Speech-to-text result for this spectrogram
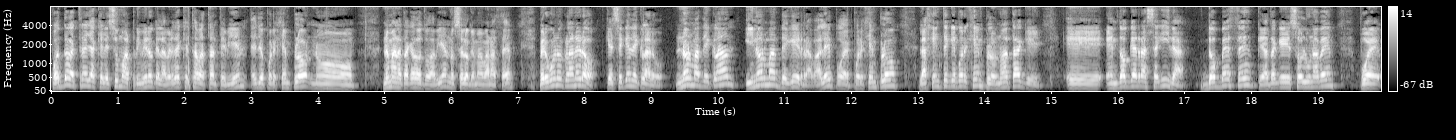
pues dos estrellas que le sumo al primero, que la verdad es que está bastante bien. Ellos, por ejemplo, no no me han atacado todavía, no sé lo que me van a hacer. Pero bueno, clanero, que se quede claro. Normas de clan y normas de guerra, ¿vale? Pues, por ejemplo, la gente que, por ejemplo, no ataque eh, en dos guerras seguidas dos veces, que ataque solo una vez, pues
